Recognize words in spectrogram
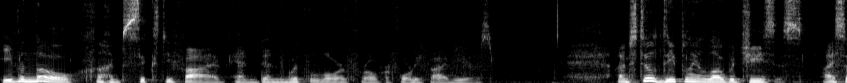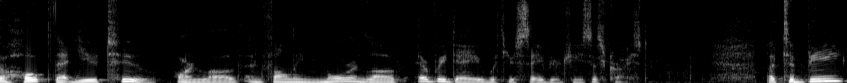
even though I'm 65 and been with the Lord for over 45 years. I'm still deeply in love with Jesus. I so hope that you too are in love and falling more in love every day with your Savior, Jesus Christ. But to be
